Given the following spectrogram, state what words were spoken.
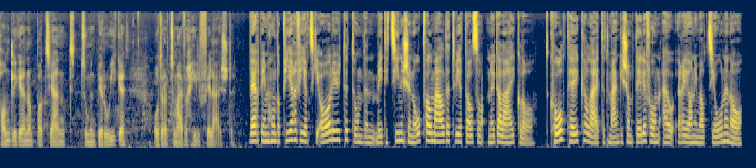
Handlungen am Patienten, um ihn beruhigen oder zum einfach Hilfe leisten. Wer beim 144 anläutet und einen medizinischen Notfall meldet, wird also nicht allein gelassen. Die Calltaker leiten manchmal am Telefon auch Reanimationen an,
